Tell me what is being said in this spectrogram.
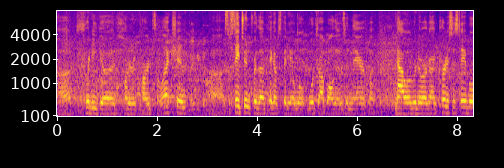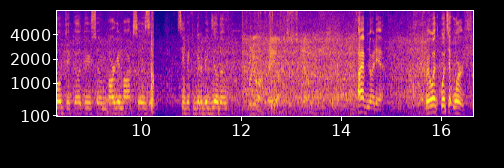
Uh, pretty good 100 card selection. Uh, so stay tuned for the pickups video. We'll, we'll drop all those in there. But now over to our guy Curtis's table to go through some bargain boxes and see if we can get a big deal done. What do you want to pay on this? Just tell me. I have no idea. I mean, what, what's it worth?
